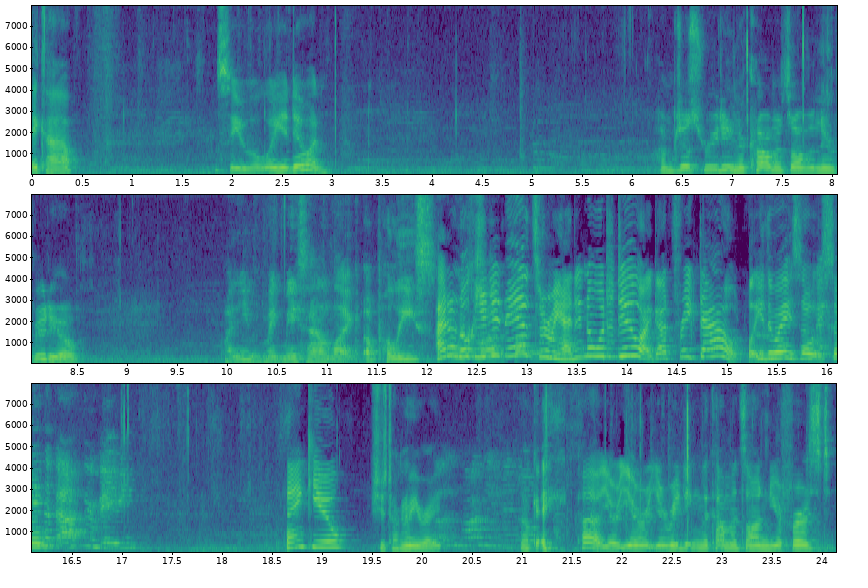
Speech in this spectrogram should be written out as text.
Hey, Kyle. Let's see, what are you doing? I'm just reading the comments on the new video. Why do you make me sound like a police? I don't know because you didn't answer me. I didn't know what to do. I got freaked out. Well, either way, so I so In the bathroom, baby. thank you. She's talking to me, right? Okay. Kyle, you're you're you're reading the comments on your first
